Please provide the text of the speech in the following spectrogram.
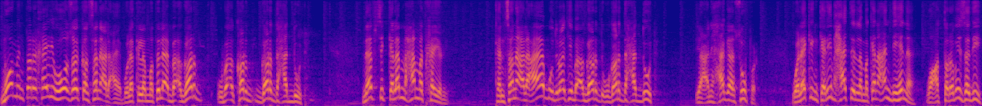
مؤمن طارق خيري وهو صغير كان صانع ألعاب ولكن لما طلع بقى جارد وبقى جارد حدوتة. نفس الكلام محمد خيري كان صانع ألعاب ودلوقتي بقى guard و guard حدوتة. يعني حاجة سوبر. ولكن كريم حاتم لما كان عندي هنا وعلى الترابيزة دي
